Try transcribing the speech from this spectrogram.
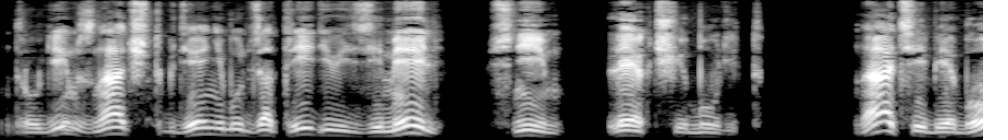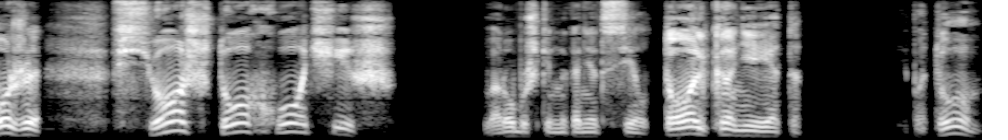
Другим, значит, где-нибудь за три-девять земель с ним легче будет. На тебе, Боже, все, что хочешь. Воробушкин наконец сел. Только не это. И потом,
